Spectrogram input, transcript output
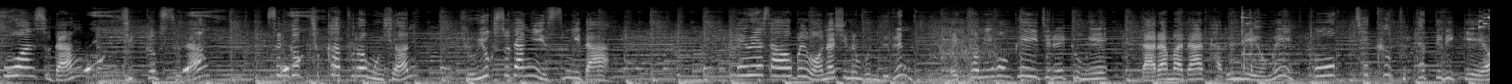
후원 수당, 직급 수당, 승급 축하 프로모션, 교육 수당이 있습니다. 해외 사업을 원하시는 분들은 애터미 홈페이지를 통해 나라마다 다른 내용을 꼭 체크 부탁드릴게요.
